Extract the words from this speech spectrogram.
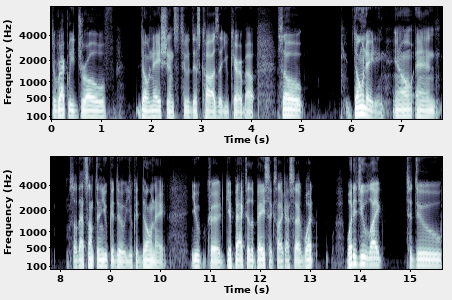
directly drove donations to this cause that you care about. So donating, you know, and so that's something you could do. You could donate. You could get back to the basics. Like I said, what what did you like to do?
